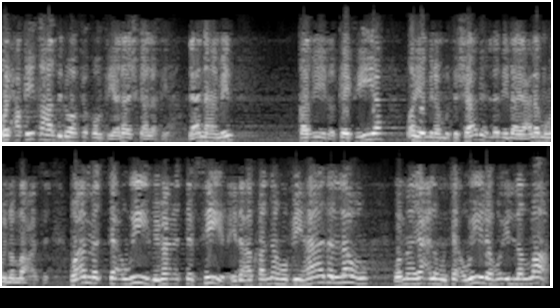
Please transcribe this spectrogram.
والحقيقة هذه نوافق فيها لا إشكال فيها لأنها من قبيل الكيفية وهي من المتشابه الذي لا يعلمه إلا الله عز وجل. وأما التأويل بمعنى التفسير إذا أدخلناه في هذا اللغو وما يعلم تأويله إلا الله.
